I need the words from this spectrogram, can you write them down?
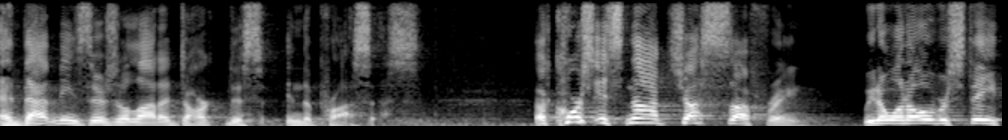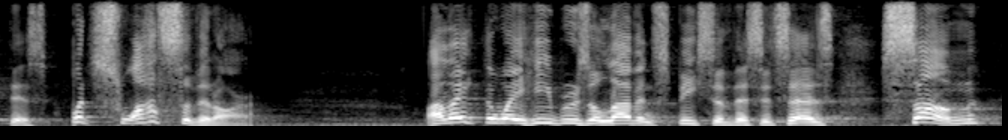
And that means there's a lot of darkness in the process. Of course, it's not just suffering. We don't want to overstate this, but swaths of it are. I like the way Hebrews 11 speaks of this. It says, Some,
